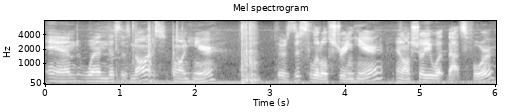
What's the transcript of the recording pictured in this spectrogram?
And when this is not on here, there's this little string here and I'll show you what that's for.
